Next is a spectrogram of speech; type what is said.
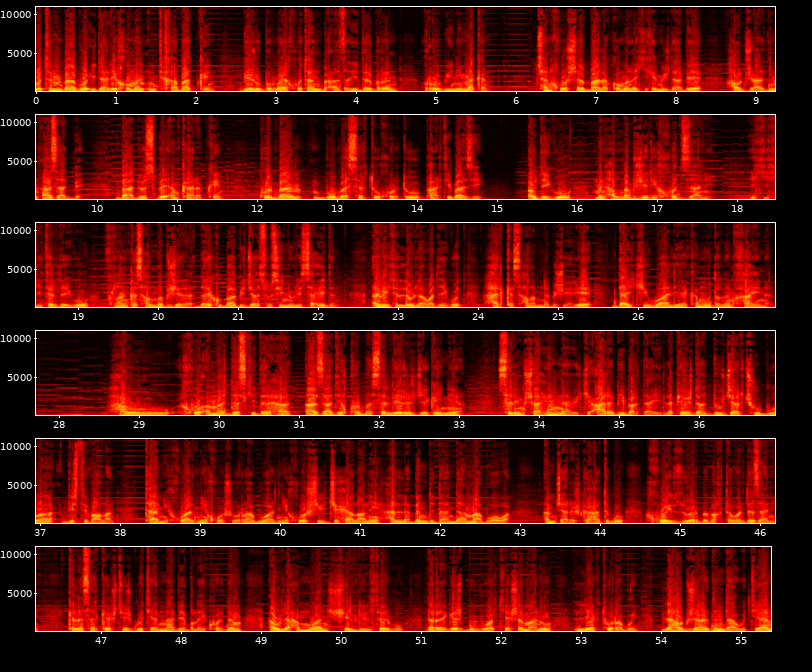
وتم با بۆ ئیدارەی خۆمان ئینتیخابات بکەین، بیر و بڕوای خۆتان بە ئازادی دەربڕن، ڕووبینی مەکەن. چەند خۆشە با لە کۆمەڵێکی کەمیشدا بێ هەڵبژاردن ئازاد بێ. با دوو سبەی ئەم کارە بکەین. قوربان بوو بە سرت و خورت و پارتیبازی. ئەو دەیگوو من هەڵنەبژێری خۆت زانی. یەکێکی تر دەیگوو فڵان کەس هەڵمەبژێرە دایک و بابی جاسووسی نووری سەعیدن. ئەوی تر لەو لاوە دەیگوت هەر کەس هەڵم نەبژێرێ دایکی وا لێ ئەکەم و دەڵێم خاینە. حەو خۆ ئەمەش دەسکی دەرهات ئازادی قڕبەسەر لێرش جێگەی نییە سەلیم شاهێن ناوێکی عربی بەغدایی لە پێشدا دوو جار چوو بووە ویستیڤالان تامی خواردنی خۆش و ڕابواردنی خۆشی جهێڵانەی هەر لە بن دداندا مابووەوە ئەم جارش کە هاتبوو خۆی زۆر بە بەختەوەر دەزانی کە لەسەر کەشتیش گوتیان نابێ بڵێ کوردم ئەو لە هەمووان شیلگلتر بوو لە ڕێگەش ببووە کێشەمان و لێک تووڕە بووین لە هەڵبژاردن داوتیان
